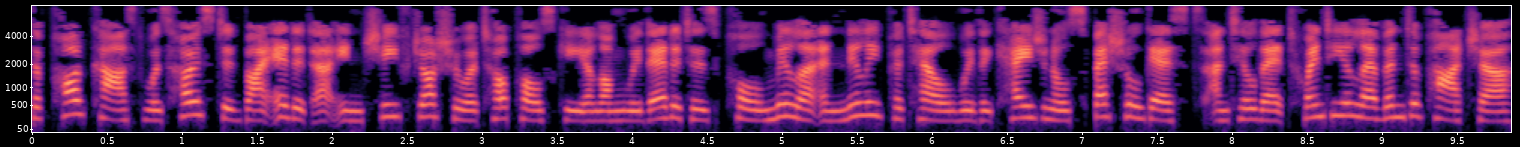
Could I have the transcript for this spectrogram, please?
The podcast was hosted by editor-in-chief Joshua Topolsky along with editors Paul Miller and Nilay Patel with occasional special guests until their 2011 departure.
